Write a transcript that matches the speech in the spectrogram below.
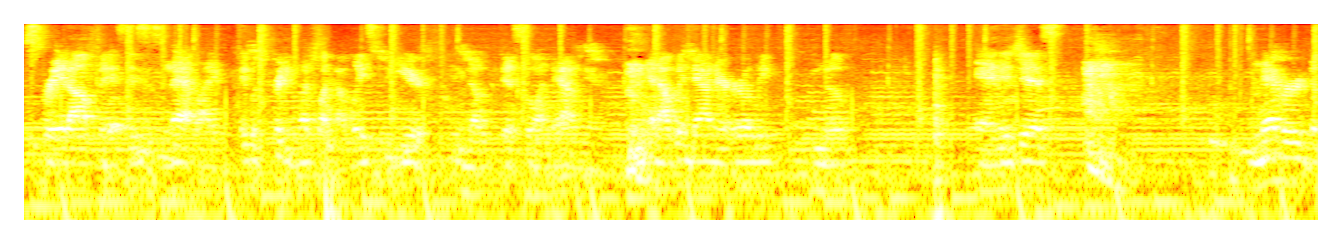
spread offense, this, and that. Like it was pretty much like I wasted a year, you know, just going down there. and I went down there early, you know, and it just never the,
